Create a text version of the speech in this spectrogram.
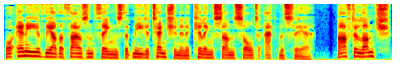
or any of the other thousand things that need attention in a killing sun salt atmosphere. After lunch,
